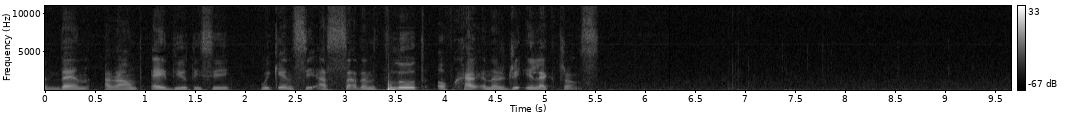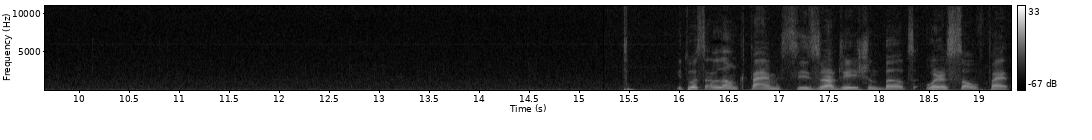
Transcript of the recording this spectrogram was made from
and then around 8 UTC we can see a sudden flood of high energy electrons. It was a long time since radiation belts were so fat.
